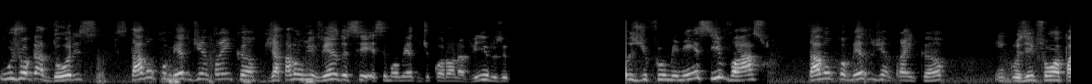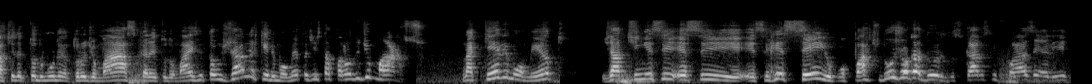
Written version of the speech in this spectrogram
os jogadores estavam com medo de entrar em campo, já estavam vivendo esse, esse momento de coronavírus. Os de Fluminense e Vasco estavam com medo de entrar em campo Inclusive, foi uma partida que todo mundo entrou de máscara e tudo mais. Então, já naquele momento, a gente está falando de março. Naquele momento, já tinha esse, esse, esse receio por parte dos jogadores, dos caras que fazem ali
